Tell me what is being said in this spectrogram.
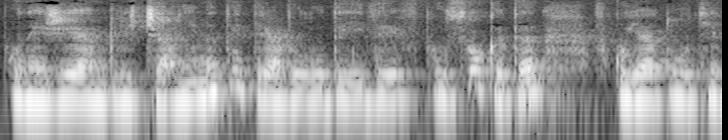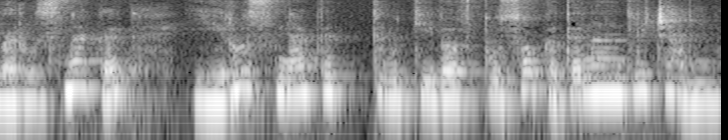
Понеже англичанинът е трябвало да иде в посоката, в която отива руснакът, и руснакът отива в посоката на англичанина.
